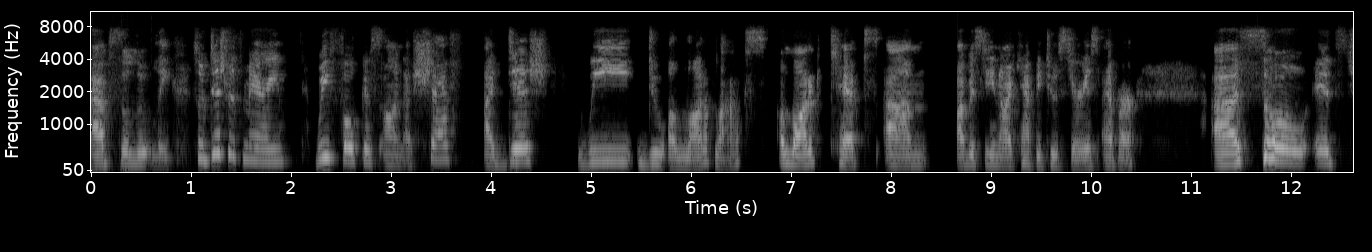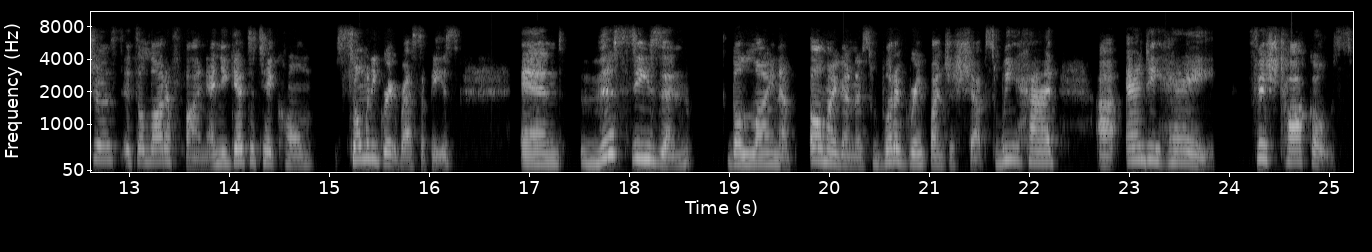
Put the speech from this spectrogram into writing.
Absolutely. So, Dish with Mary, we focus on a chef, a dish. We do a lot of laughs, a lot of tips. Um, obviously, you know, I can't be too serious ever. Uh, so it's just, it's a lot of fun. And you get to take home so many great recipes. And this season, the lineup, oh my goodness, what a great bunch of chefs. We had uh, Andy Hay, fish tacos.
